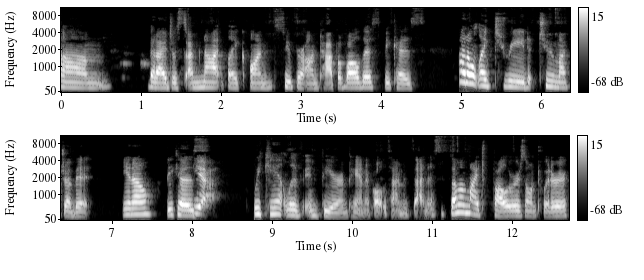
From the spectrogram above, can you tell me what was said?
Um, but I just I'm not like on super on top of all this because I don't like to read too much of it, you know, because yeah. We can't live in fear and panic all the time and sadness. Some of my followers on Twitter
